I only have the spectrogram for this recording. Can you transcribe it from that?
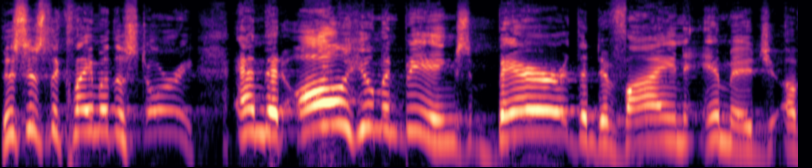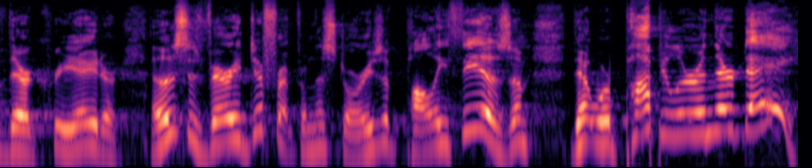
This is the claim of the story. And that all human beings bear the divine image of their Creator. Now, this is very different from the stories of polytheism that were popular in their day.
